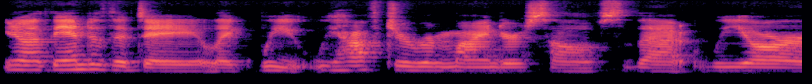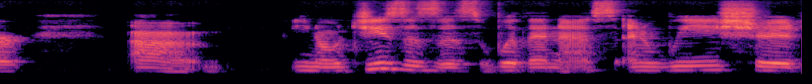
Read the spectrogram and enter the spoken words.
you know, at the end of the day, like we we have to remind ourselves that we are, um, you know, Jesus is within us, and we should,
